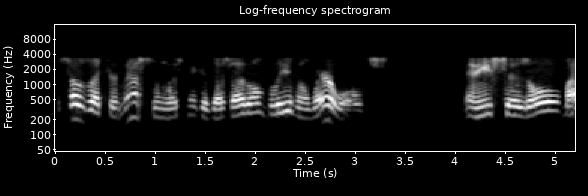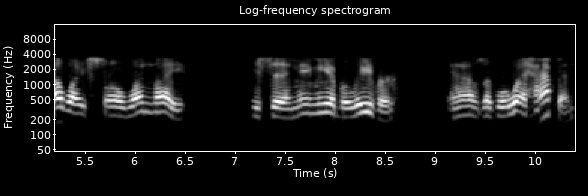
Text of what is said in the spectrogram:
it sounds like you're messing with me because I said, I don't believe in werewolves. And he says, oh, my wife saw one night. He said, it made me a believer. And I was like, well, what happened?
